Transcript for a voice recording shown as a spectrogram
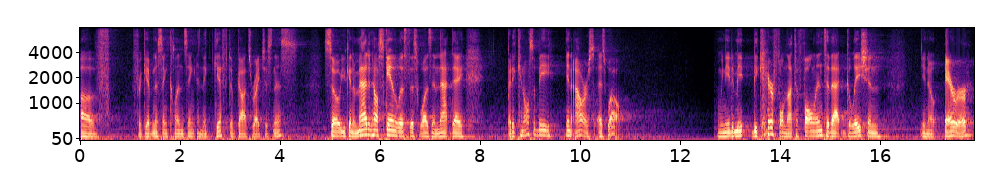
of forgiveness and cleansing and the gift of God's righteousness. So you can imagine how scandalous this was in that day, but it can also be in ours as well. We need to be careful not to fall into that Galatian, you know, error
